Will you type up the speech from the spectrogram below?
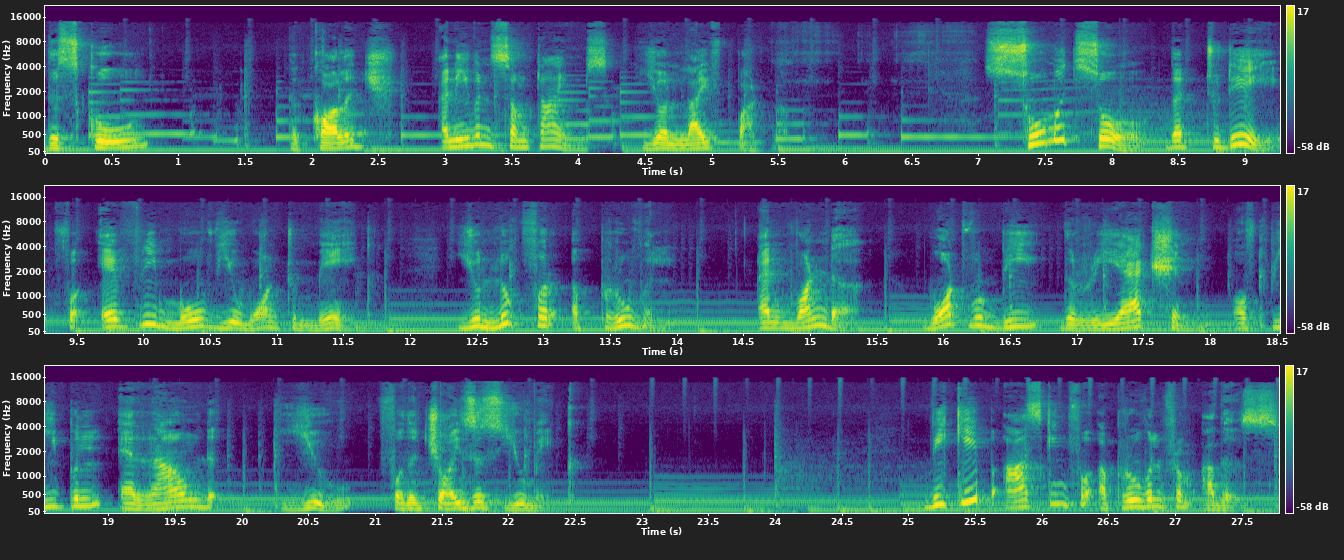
the school, the college, and even sometimes your life partner. So much so that today, for every move you want to make, you look for approval and wonder what would be the reaction of people around you for the choices you make. We keep asking for approval from others.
